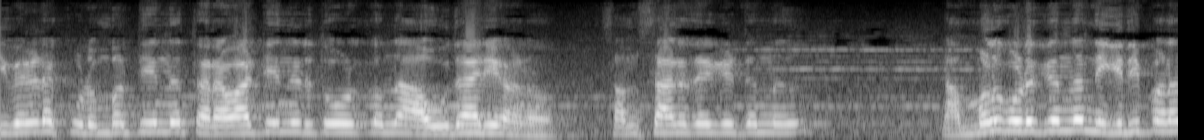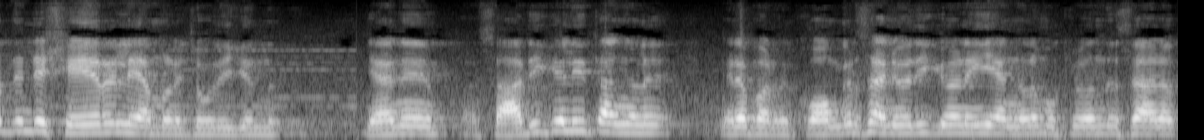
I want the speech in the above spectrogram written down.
ഇവരുടെ കുടുംബത്തിൽ നിന്ന് തറവാട്ടിൽ നിന്ന് എടുത്തു കൊടുക്കുന്ന ഔദാര്യമാണോ? സംസ്ഥാനത്തിന് കിട്ടുന്നത്? നമ്മൾ കൊടുക്കുന്ന നികുതി പണത്തിന്റെ ഷെയർ അല്ലേ നമ്മൾ ചോദിക്കുന്നത്? ഞാൻ സാധിക്കലി തങ്ങൾ ഇങ്ങനെ പറഞ്ഞു. കോൺഗ്രസ് അനുവദിക്കുകയാണെങ്കിൽ ഞങ്ങൾ മുഖ്യമന്ത്രി സ്ഥാനം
